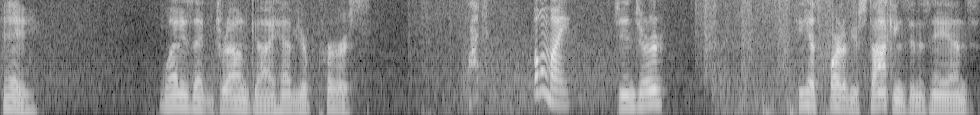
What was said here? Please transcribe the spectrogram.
Hey, why does that drowned guy have your purse? What? Oh my... Ginger? He has part of your stockings in his hands.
